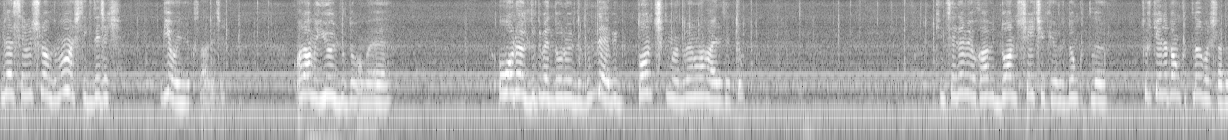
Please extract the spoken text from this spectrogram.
Biraz sevinçli oldum ama işte gidecek. Bir oyunluk sadece. Adamı iyi öldürdüm ama ee. O onu öldürdü ben de onu öldürdüm de bir don çıkmadı ben ona hayret ettim. Kimsede mi yok abi don şey çekiyoruz don kıtlığı. Türkiye'de don kıtlığı başladı.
